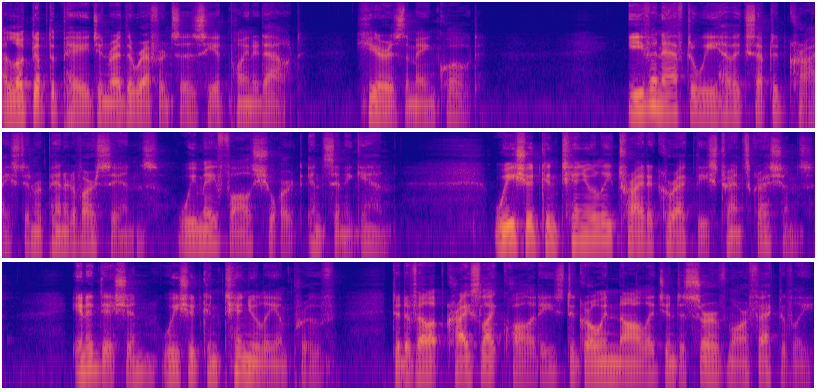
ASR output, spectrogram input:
I looked up the page and read the references he had pointed out. Here is the main quote Even after we have accepted Christ and repented of our sins, we may fall short and sin again. We should continually try to correct these transgressions. In addition, we should continually improve, to develop Christ like qualities, to grow in knowledge, and to serve more effectively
